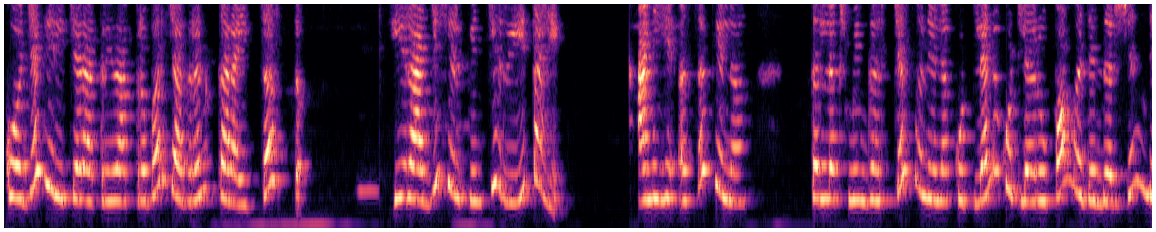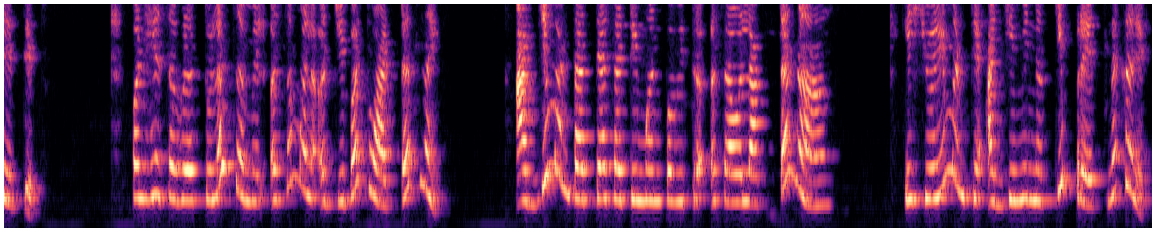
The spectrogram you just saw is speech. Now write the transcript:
कोजागिरीच्या रात्री रात्रभर जागरण करायचं असतं. ही राजी शिर्कींची रीत आहे. आणि हे असं केलं तर लक्ष्मी घरच्या सोनेला कुठल्या ना कुठल्या रूपामध्ये दर्शन देतेच. पण हे सगळं तुला जमेल असं मला अजिबात वाटत नाही. आजी म्हणतात त्यासाठी मन पवित्र असावं लागतं ना? ईश्वरी म्हणते आजी मी नक्की प्रयत्न करेन.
